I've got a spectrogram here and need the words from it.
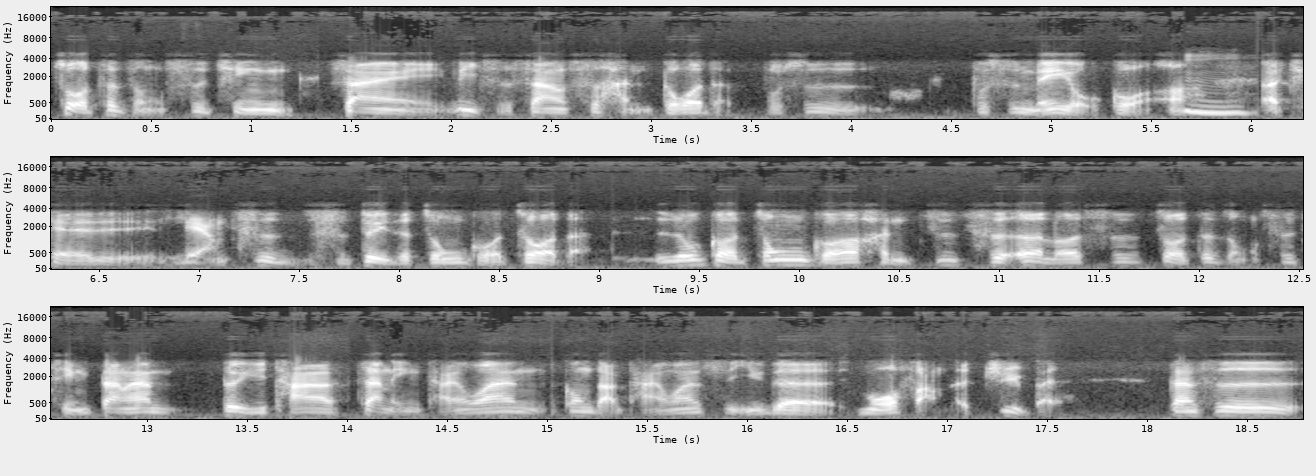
做这种事情在历史上是很多的，不是。不是没有过啊，而且两次是对着中国做的。如果中国很支持俄罗斯做这种事情，当然对于他占领台湾、攻打台湾是一个模仿的剧本。但是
